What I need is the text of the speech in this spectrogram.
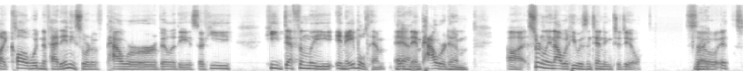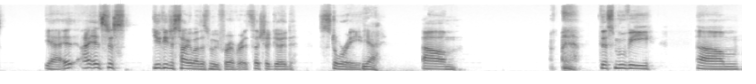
like Klaue wouldn't have had any sort of power or ability. So he he definitely enabled him and Yeah. empowered him. Uh, certainly not what he was intending to do. So it's yeah, it, I, it's just you could just talk about this movie forever. It's such a good story yeah um this movie um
